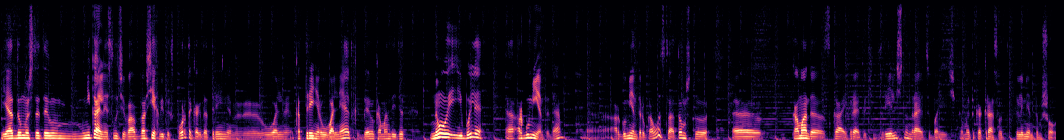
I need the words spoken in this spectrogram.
я думаю, что это уникальный случай во, во всех видах спорта, когда тренер, э, увольня- как тренера увольняют, когда его команда идет. Ну и были э, аргументы, да, э, аргументы руководства о том, что э, команда Sky играет очень зрелищно, нравится болельщикам. Это как раз вот к элементам шоу.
